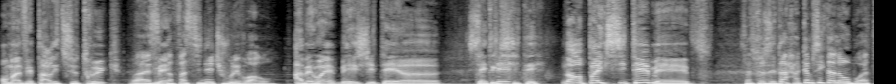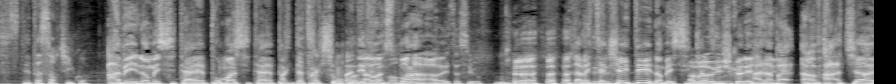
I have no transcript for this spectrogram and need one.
on m'avait parlé de ce truc. Ouais, ça Mais- t'a fasciné, tu voulais voir, gros. Ah mais ouais, mais j'étais, euh, c'était, excité. non pas excité, mais Ça te faisait daha comme si t'allais en boîte. C'était ta sortie, quoi. ah mais non, mais c'était pour moi c'était un parc d'attractions. quoi. Ah ouais, à ce point-là, ah ouais, ça c'est ouf. Non mais t'as déjà été, non mais c'est Ah bah oui, je connais, À je la connais. ba- ah bah tiens.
